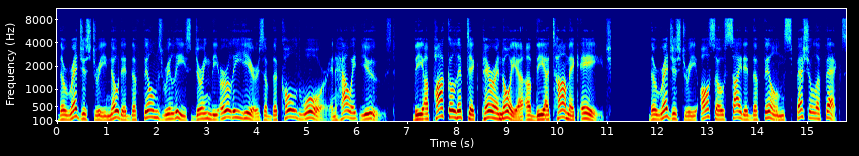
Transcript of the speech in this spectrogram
The registry noted the film's release during the early years of the Cold War and how it used the apocalyptic paranoia of the atomic age The registry also cited the film's special effects,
